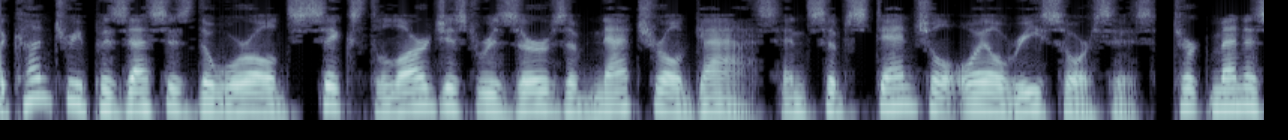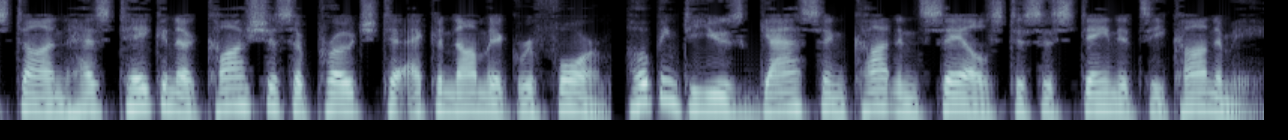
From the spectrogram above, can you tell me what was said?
the country possesses the world's sixth largest reserves of natural gas and substantial oil resources. Turkmenistan has taken a cautious approach to economic reform, hoping to use gas and cotton sales to sustain its economy.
